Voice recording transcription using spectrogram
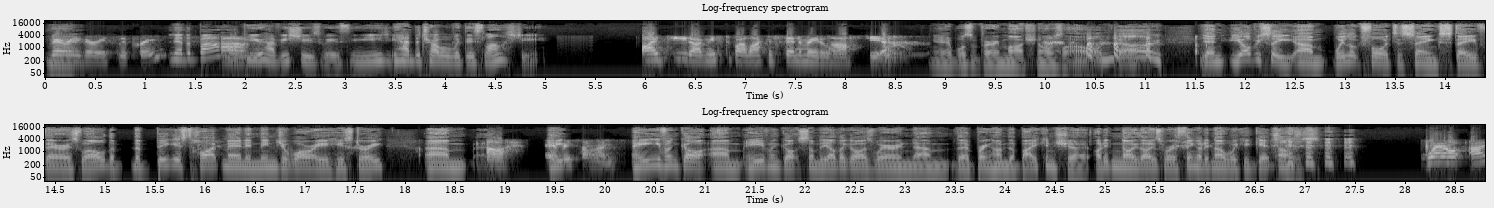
Very, Yeah. very slippery. Now, the bar hop Um, you have issues with. You had the trouble with this last year. I did. I missed by like a centimetre last year. Yeah, it wasn't very much, and I was like, "Oh no!" Yeah, and you obviously, um, we look forward to seeing Steve there as well, the the biggest hype man in Ninja Warrior history. Um, oh, every Hey. time. he even got um, he even got some of the other guys wearing um, the Bring Home the Bacon shirt. I didn't know those were a thing. I didn't know we could get those. Well, I,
